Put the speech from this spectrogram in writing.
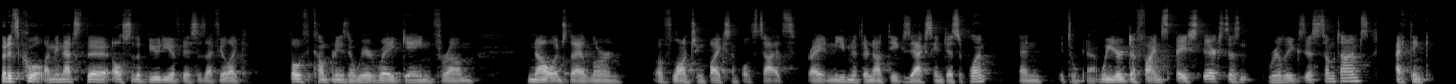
but it's cool. I mean, that's the also the beauty of this is I feel like both companies in a weird way gain from knowledge that I learn of launching bikes on both sides, right? And even if they're not the exact same discipline, and it's yeah. weird to find space there because it doesn't really exist sometimes. I think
